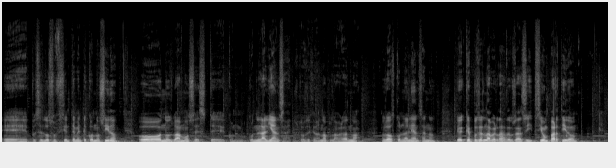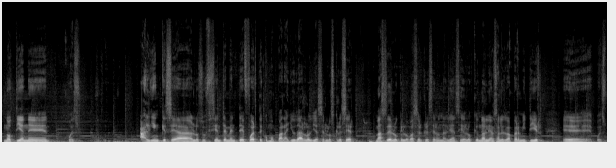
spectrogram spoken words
eh, pues es lo suficientemente conocido, o nos vamos este con, con la alianza. Entonces dijeron, no, pues la verdad no, nos vamos con la alianza, ¿no? Que, que pues es la verdad, o sea, si, si un partido no tiene pues alguien que sea lo suficientemente fuerte como para ayudarlos y hacerlos crecer, más de lo que lo va a hacer crecer una alianza y de lo que una alianza les va a permitir, eh, pues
